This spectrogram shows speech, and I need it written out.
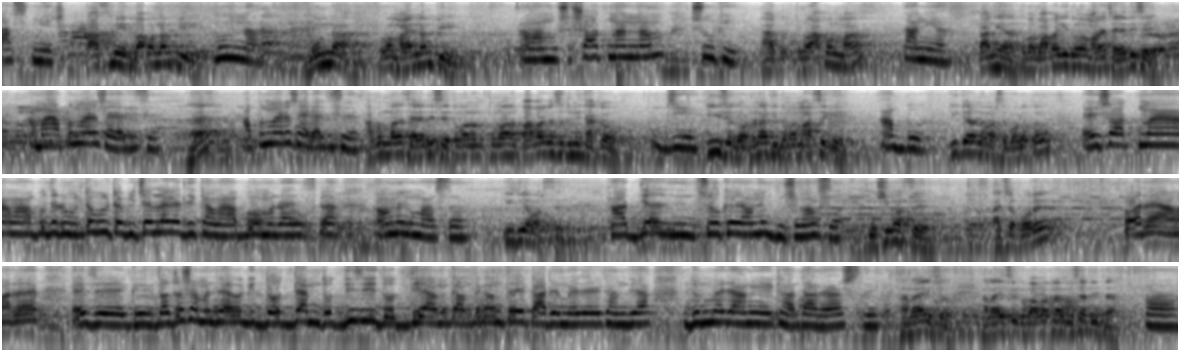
তাসমির। তাসমির বাবার নাম কি? মুন্না। মুন্না তোমার মায়ের নাম কি? আমার সৎ মার নাম সুখী। আর তোমার আপন মা? তানিয়া। তানিয়া তোমার বাবা কি তোমার মারে ছেড়ে দিছে? আমার আপন মায়ের ছেড়া দিছে। হ্যাঁ? আপন মায়ের ছেড়া দিছে। আপন মারে ছেড়ে দিছে তোমার তোমার বাবার কাছে তুমি থাকো। জি। কি হয়েছে ঘটনা কি? তোমার মারছে কি? আব্বু। কি কারণে মারছে বলো তো? এই সৎ মা আমার আব্বুদের উল্টা উল্টা বিচার লাগে দেখে আমার আব্বু আমার আজকে অনেক মারছে। কি দিয়ে মারছে? হাত দিয়ে চোখে অনেক ঘুষি মারছে। ঘুষি মারছে? আচ্ছা পরে? পরে আমার এই যে দরজার সামনে যে দৌড় দিয়ে আমি দৌড় দিছি দৌড় দিয়ে আমি কানতে কানতে কারের মেয়েদের এখান দিয়া দূর মেরে আমি এই ধানে আসছি। থানায় আইসো থানায় এসে বাবার নাম বিচার দিতা? হ্যাঁ।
